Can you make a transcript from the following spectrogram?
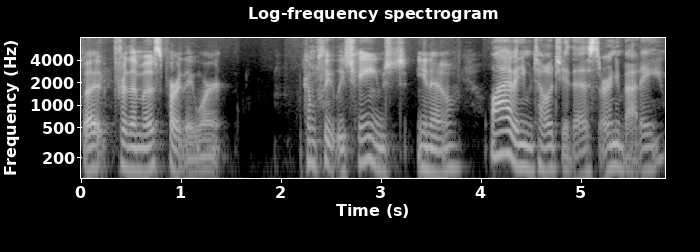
but for the most part they weren't completely changed you know Well, I haven't even told you this or anybody.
